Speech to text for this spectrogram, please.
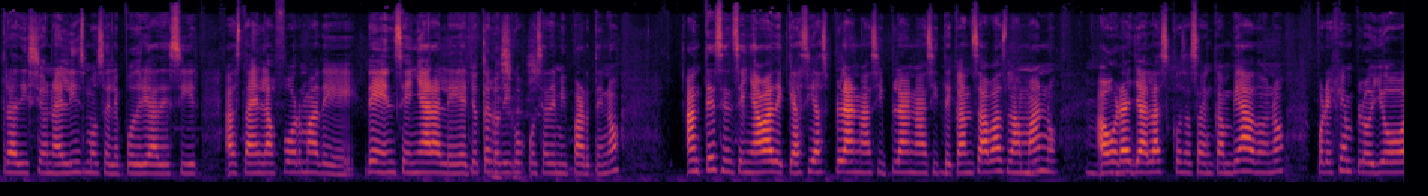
tradicionalismos, se le podría decir, hasta en la forma de, enseñar a leer. Yo te lo digo, o sea, de mi parte, ¿no? Antes enseñaba de que hacías planas y planas y te cansabas la mano. Ahora ya las cosas han cambiado, ¿no? Por ejemplo, yo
